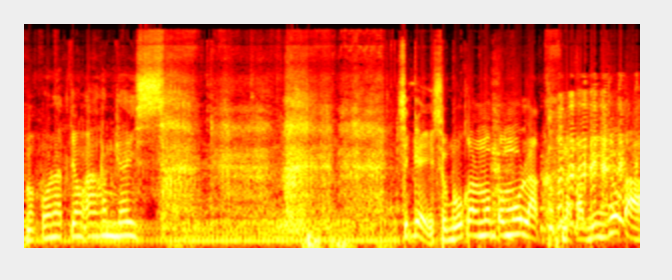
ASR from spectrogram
Makunat yung ahon guys. Sige, subukan mo tumulak. Naka-video ka.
